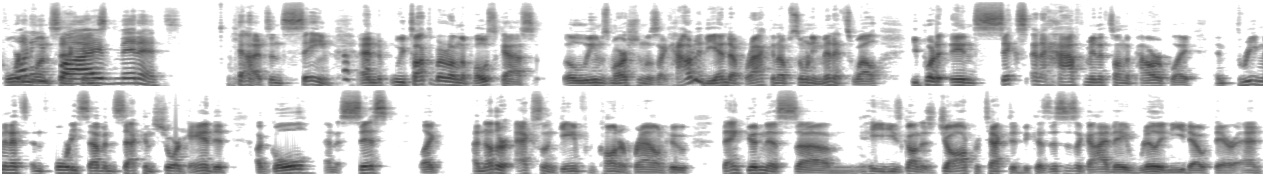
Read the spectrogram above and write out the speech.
41 25 seconds. minutes. Yeah, it's insane. and we talked about it on the postcast. Elias Martian was like, How did he end up racking up so many minutes? Well, he put it in six and a half minutes on the power play and three minutes and 47 seconds shorthanded, a goal, an assist. Like, another excellent game from Connor Brown, who, thank goodness, um, he, has got his jaw protected because this is a guy they really need out there, and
